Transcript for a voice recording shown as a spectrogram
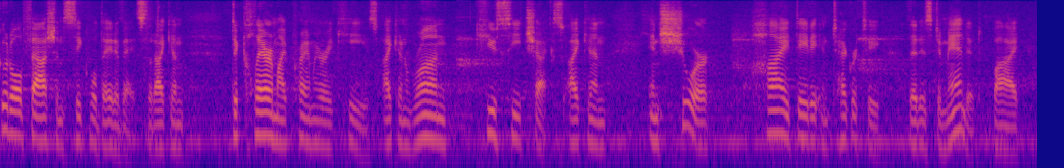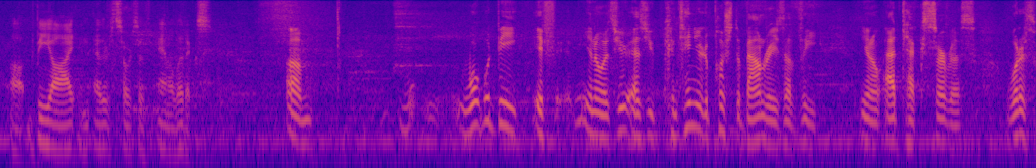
good old-fashioned SQL database that I can declare my primary keys. I can run QC checks. I can ensure high data integrity that is demanded by uh, BI and other sorts of analytics. Um, what would be, if, you know, as you, as you continue to push the boundaries of the, you know, ad tech service, what is,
